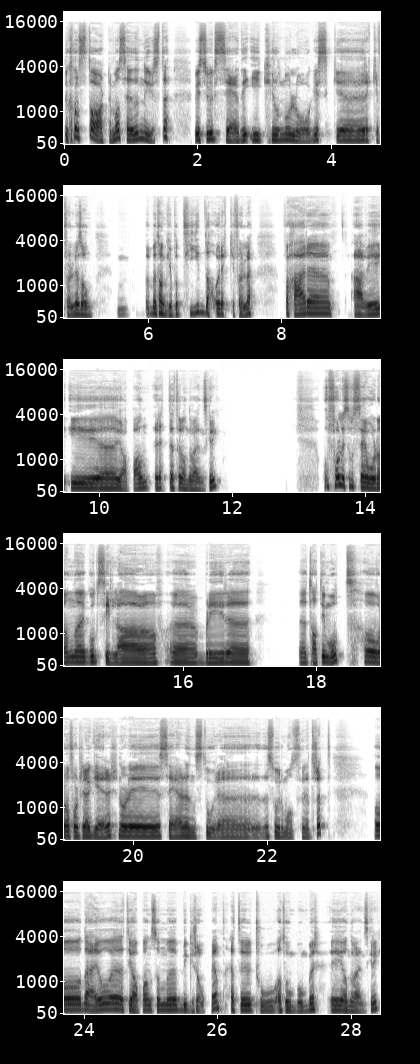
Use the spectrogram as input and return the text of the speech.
du kan starte med å se det nyeste, hvis du vil se det i kronologisk uh, rekkefølge, sånn med tanke på tid da, og rekkefølge. For her uh, er vi i Japan rett etter andre verdenskrig. Og får liksom se hvordan Godzilla blir tatt imot, og hvordan folk reagerer når de ser store, det store monsteret, rett og slett. Og det er jo et Japan som eh, bygger seg opp igjen etter to atombomber i andre verdenskrig.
